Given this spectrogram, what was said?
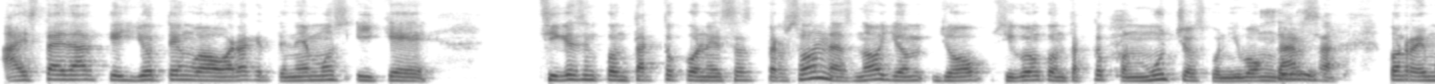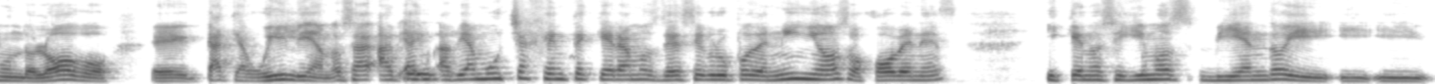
a esta edad que yo tengo ahora, que tenemos y que sigues en contacto con esas personas, ¿no? Yo, yo sigo en contacto con muchos, con Ivonne Garza, con Raimundo Lobo, eh, Katia Williams, o sea, había, mucha gente que éramos de ese grupo de niños o jóvenes y que nos seguimos viendo y,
